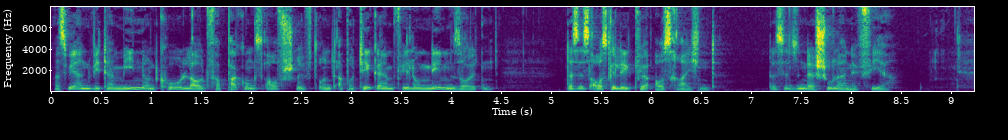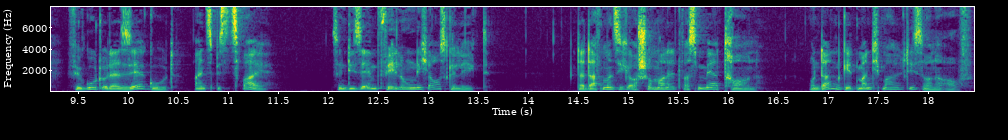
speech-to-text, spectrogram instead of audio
Was wir an Vitaminen und Co. laut Verpackungsaufschrift und Apothekerempfehlung nehmen sollten, das ist ausgelegt für ausreichend. Das ist in der Schule eine 4. Für gut oder sehr gut, 1 bis 2, sind diese Empfehlungen nicht ausgelegt. Da darf man sich auch schon mal etwas mehr trauen. Und dann geht manchmal die Sonne auf.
